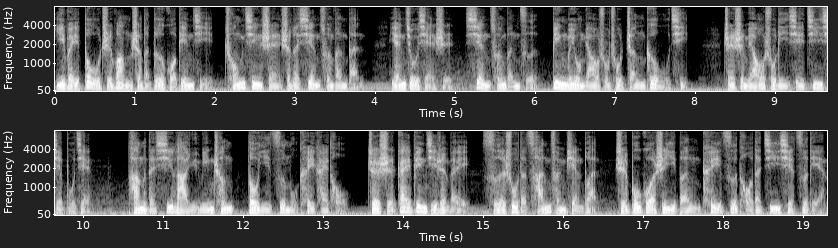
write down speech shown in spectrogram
一位斗志旺盛的德国编辑重新审视了现存文本。研究显示，现存文字并没有描述出整个武器，只是描述了一些机械部件，它们的希腊语名称都以字母 K 开头。这使该编辑认为此书的残存片段只不过是一本 K 字头的机械字典。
